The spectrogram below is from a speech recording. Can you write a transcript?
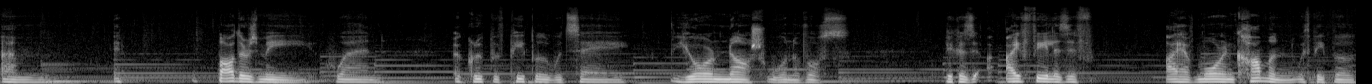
Um, it bothers me when a group of people would say, You're not one of us. Because I feel as if I have more in common with people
